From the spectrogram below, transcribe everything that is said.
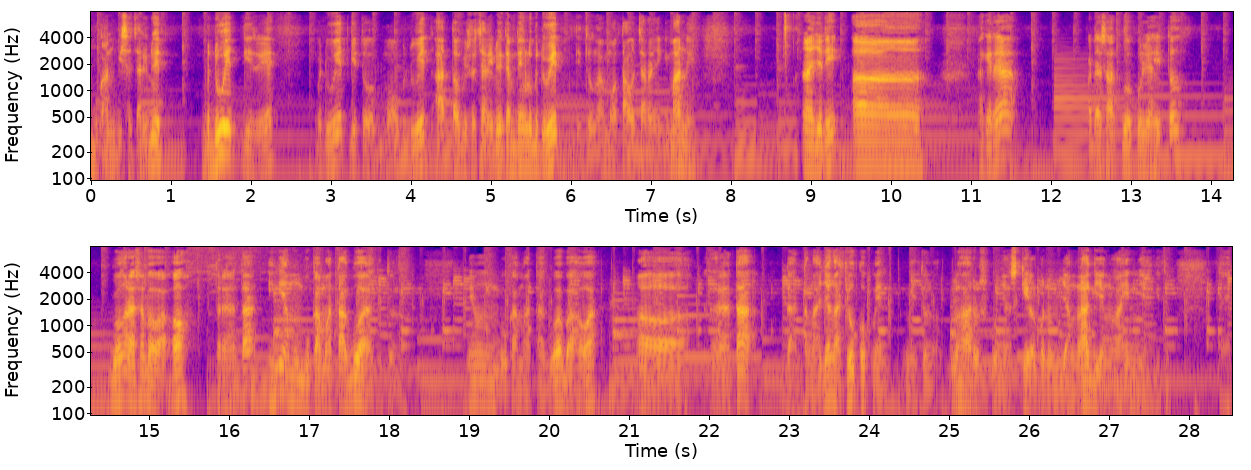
Bukan bisa cari duit berduit gitu ya. Berduit gitu mau berduit atau bisa cari duit yang penting lu berduit gitu nggak mau tahu caranya gimana. Nah jadi uh, akhirnya pada saat gue kuliah itu gue ngerasa bahwa oh ternyata ini yang membuka mata gue gitu loh. Ini yang membuka mata gue bahwa uh, ternyata ganteng aja nggak cukup men gitu loh. Lo harus punya skill penunjang lagi yang lainnya gitu. Kayak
